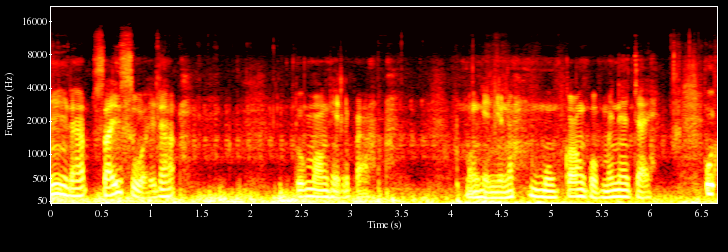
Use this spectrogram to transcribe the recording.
นี่นะครับไซส์สวยนะครับดูมองเห็นหรือเปล่า มองเห็นอยู่นะมุมกล้องผมไม่แน่ใจ อุ้ย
